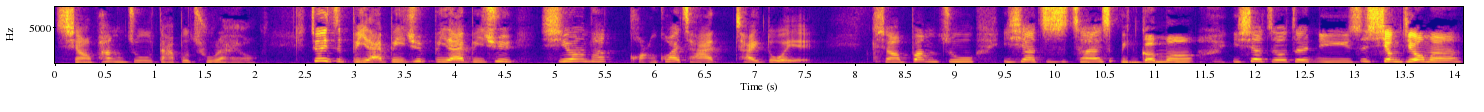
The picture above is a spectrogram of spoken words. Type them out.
小胖猪答不出来哦，就一直比来比去，比来比去，希望他赶快猜猜对哎！小胖猪一下子是猜是饼干吗？一下子又猜你是香蕉吗？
